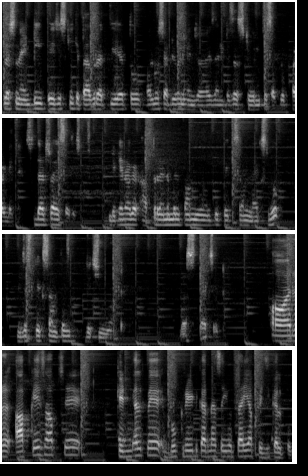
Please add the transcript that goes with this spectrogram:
प्लस 90 पेजेस की किताब रहती है तो almost everyone enjoys and it is a story तो सब लोग पढ़ लेते हैं। सो दैट्स आई सजेस्ट लेकिन अगर after Animal Farm you want to pick some next book just pick something which you want बस दैट्स इट और आपके हिसाब से किंडल पे बुक रीड करना सही होता है या फ़िज़िकल बुक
